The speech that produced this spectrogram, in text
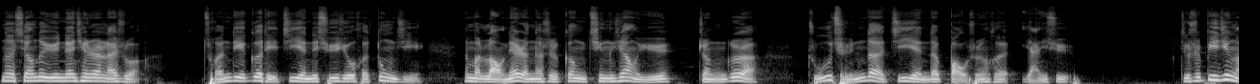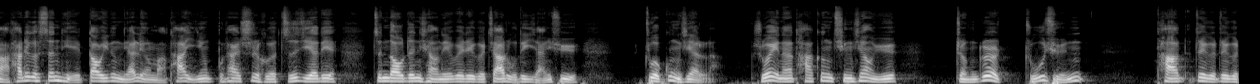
那相对于年轻人来说，传递个体基因的需求和动机，那么老年人呢是更倾向于整个族群的基因的保存和延续。就是毕竟啊，他这个身体到一定年龄嘛，他已经不太适合直接的真刀真枪的为这个家族的延续做贡献了，所以呢，他更倾向于整个族群，他这个这个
